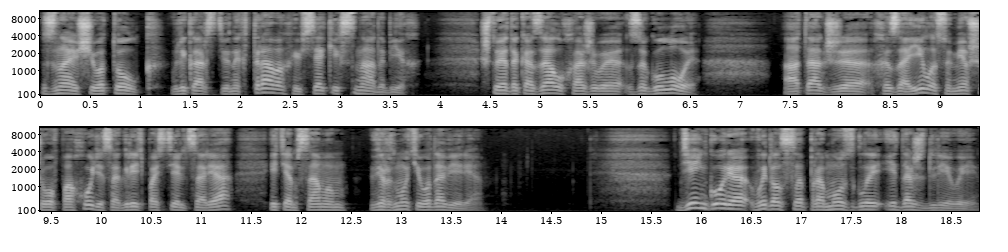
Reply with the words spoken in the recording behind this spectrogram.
знающего толк в лекарственных травах и всяких снадобьях, что я доказал, ухаживая за гулой, а также Хазаила, сумевшего в походе согреть постель царя и тем самым вернуть его доверие. День горя выдался промозглый и дождливый.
